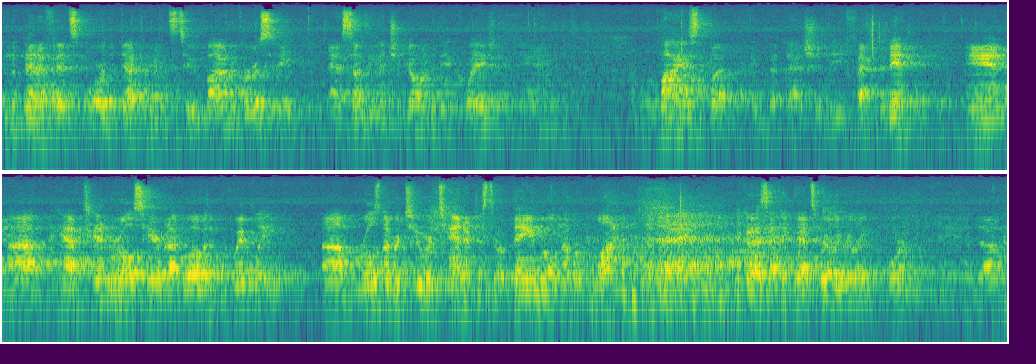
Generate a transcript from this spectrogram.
in the benefits or the detriments to biodiversity as something that should go into the equation. And I'm a little biased, but I think that that should be factored in. And uh, I have 10 rules here, but I'll go over them quickly. Um, Rules number two or 10 are just to obeying rule number one, okay? Because I think that's really, really important. And um,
